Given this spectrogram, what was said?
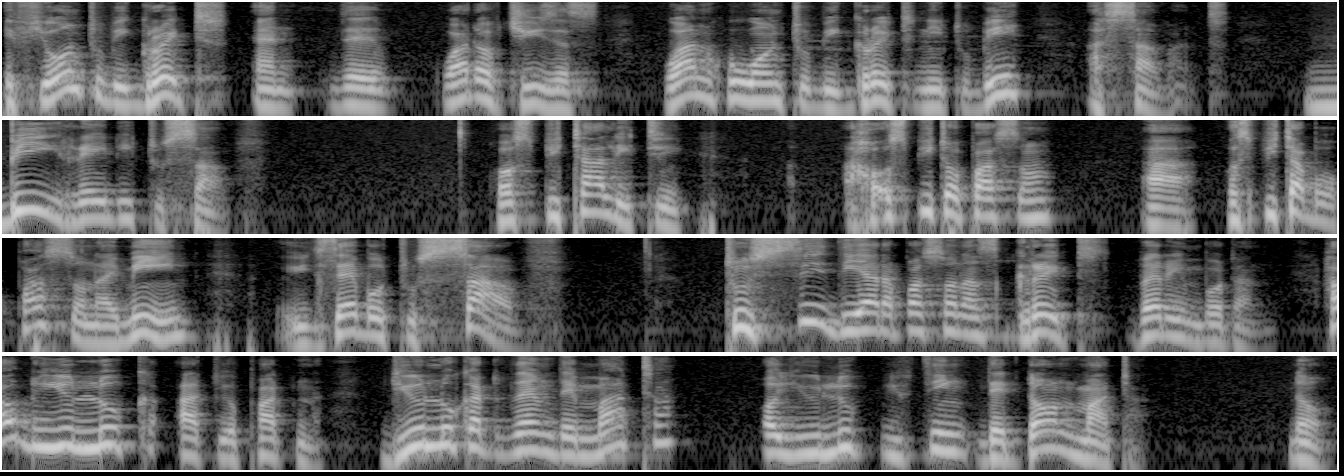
if you want to be great, and the word of Jesus, one who want to be great need to be a servant. Be ready to serve hospitality. A hospital person, a hospitable person, I mean, is able to serve, to see the other person as great, very important. How do you look at your partner? Do you look at them they matter, or you look you think they don't matter? No.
